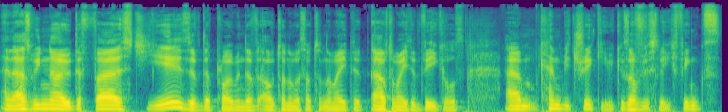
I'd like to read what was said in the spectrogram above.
And as we know, the first years of deployment of autonomous automated automated vehicles um, can be tricky because obviously things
